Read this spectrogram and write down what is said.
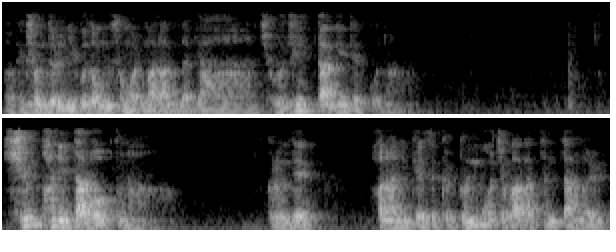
어, 백성들은 이구동성으로 말합니다. 야 저주의 땅이 됐구나. 심판이 따로 없구나. 그런데 하나님께서 그 불모지와 같은 땅을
